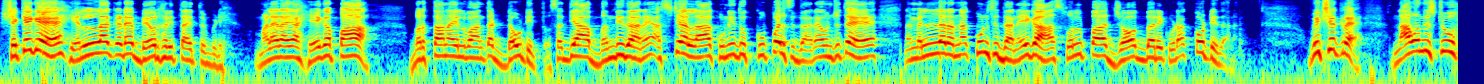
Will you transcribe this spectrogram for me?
ಶೆಕೆಗೆ ಎಲ್ಲ ಕಡೆ ಬೆವರು ಹರಿತಾ ಇತ್ತು ಬಿಡಿ. ಮಳೆರಾಯ ಹೇಗಪ್ಪ? ಬರ್ತಾನ ಇಲ್ವಾ ಅಂತ ಡೌಟ್ ಇತ್ತು. ಸದ್ಯ ಬಂದಿದ್ದಾನೆ. ಅಷ್ಟೇ ಅಲ್ಲ, ಕುಣಿದು ಕುಪ್ಪಳಿಸಿದ್ದಾನೆ. ಅವನ ಜೊತೆ ನಮ್ಮೆಲ್ಲರನ್ನ ಕುಣಿಸಿದ್ದಾನೆ. ಈಗ ಸ್ವಲ್ಪ ಜವಾಬ್ದಾರಿ ಕೂಡ ಕೊಟ್ಟಿದ್ದಾನೆ. ವೀಕ್ಷಕರೇ, ನಾವೊಂದಿಷ್ಟು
